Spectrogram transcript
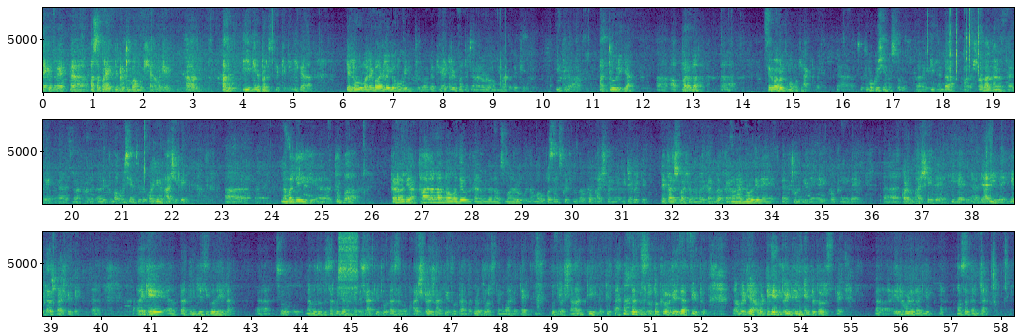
ಯಾಕಂದ್ರೆ ಹೊಸ ಪ್ರಯತ್ನಗಳು ತುಂಬಾ ಮುಖ್ಯ ನಮಗೆ. ಅದು ಈಗಿನ ಪರಿಸ್ಥಿತಿಗೆ ಈಗ ಎಲ್ಲವೂ ಮನೆ ಬಾಗಿಲಿಗೆ ಹೋಗಿ ನಿಂತಿರುವಾಗ ಥಿಯೇಟರ್ಗೆ ಬಂದು ಜನ ನೋಡೋ ಹಾಗೆ ಮಾಡೋದಕ್ಕೆ ಈ ತರ ಅದ್ದೂರಿಯ ಅಬ್ಬರದ ಸಿನಿಮಾಗಳು ತುಂಬಾ ಮುಖ್ಯ ಆಗ್ತವೆ. ಸೊ ತುಂಬಾ ಖುಷಿ ಅನ್ನಿಸ್ತು. ಈ ತಂಡ ಶ್ರಮ ಕಾಣಿಸ್ತಾ ಇದೆ ಆ, ಸಿನಿಮಾ ನನಗೆ ತುಂಬಾ ಖುಷಿ ಅನಿಸಿದ್ದು ಕೊಡಗಿನ ಭಾಷೆಗೆ. ನಮ್ಮಲ್ಲಿ ತುಂಬಾ ಕನ್ನಡದಲ್ಲಿ ಅರ್ಥ ಆಗಲ್ಲ ಅನ್ನೋ ಒಂದೇ ಒಂದು ಕಾರಣದಿಂದ ನಾವು ಸುಮಾರು ನಮ್ಮ ಉಪಸಂಸ್ಕೃತಿಯಿಂದ ಭಾಷೆಗಳನ್ನ ಬಿಟ್ಟೇ ಬಿಡ್ತೀವಿ. ಬೇಕಾದಷ್ಟು ಭಾಷೆ ನಮ್ಮಲ್ಲಿ ಕನ್ನಡ ಕನ್ನಡ ನಾಡಿನೊಳಗೇನೆ ತುಳುವಿದೆ ಕೊಂಕಣಿ ಇದೆ ಕೊಡಗು ಭಾಷೆ ಇದೆ, ಹೀಗೆ ಬ್ಯಾರಿ ಇದೆ ಬೇಕಾದಷ್ಟು ಭಾಷೆಗಳಿದೆ ಇದೆ. ಅದಕ್ಕೆ ಪ್ರಾತಿನಿಧ್ಯ ಸಿಗೋದೇ ಇಲ್ಲ. ಸೊ ನಮ್ಮದೊಂದು ಸರ್ವ ಜನಾಂಗದ ಶಾಂತಿ ತೋಟ, ಸರ್ವ ಭಾಷೆಗಳ ಶಾಂತಿ ತೋಟ ಅಂತ ಕೂಡ ತೋರಿಸ್ದಂಗೂ ಆಗುತ್ತೆ. ಕುತ್ರ ಶಾಂತಿ ಗೊತ್ತಿಲ್ಲ ಸ್ವಲ್ಪ ಕ್ರೌರ್ಯ ಜಾಸ್ತಿ ಇತ್ತು. ಬಟ್ ಒಟ್ಟಿಗೆ ಅಂತೂ ಇದ್ದೀವಿ ಅಂತ ತೋರಿಸುತ್ತೆ. ಒಳ್ಳೇದಾಗ್ಲಿ ಹೊಸ ತಂಡ.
